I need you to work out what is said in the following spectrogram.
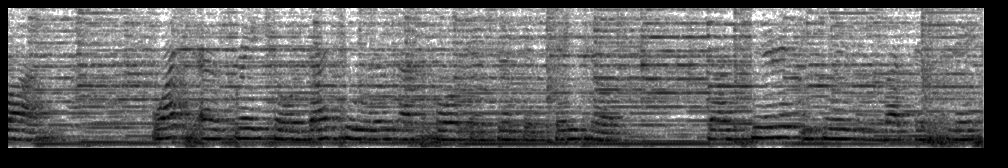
41 Watch and pray so that you will not fall into temptation. The spirit is willing, but the flesh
